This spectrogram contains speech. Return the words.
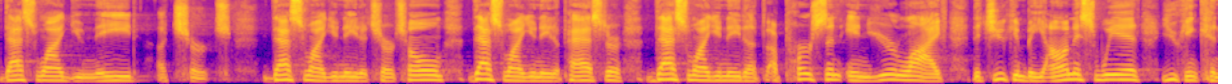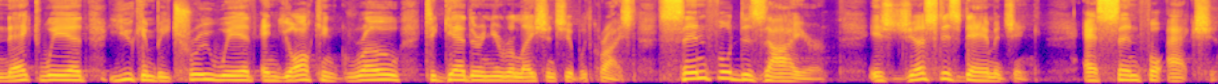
That's why you need a church. That's why you need a church home. That's why you need a pastor. That's why you need a, a, person in your life that you can be honest with, you can connect with, you can be true with, and y'all can grow together in your relationship with Christ. Sinful desire is just as damaging as sinful action.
